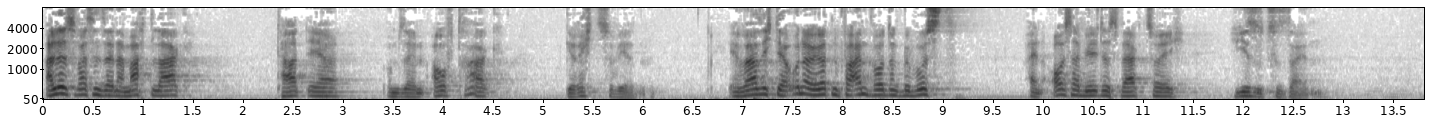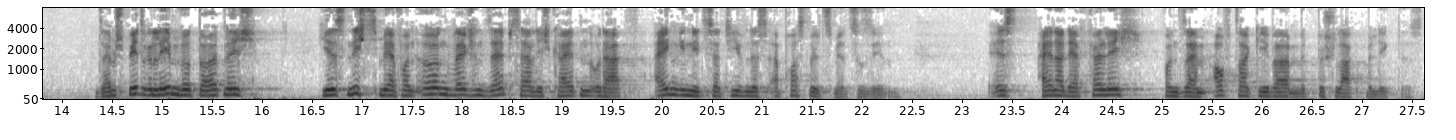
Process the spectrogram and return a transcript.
Alles, was in seiner Macht lag, tat er, um seinem Auftrag gerecht zu werden. Er war sich der unerhörten Verantwortung bewusst, ein auserwähltes Werkzeug Jesu zu sein. In seinem späteren Leben wird deutlich, Hier ist nichts mehr von irgendwelchen Selbstherrlichkeiten oder Eigeninitiativen des Apostels mehr zu sehen. Er ist einer, der völlig von seinem Auftraggeber mit Beschlag belegt ist.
